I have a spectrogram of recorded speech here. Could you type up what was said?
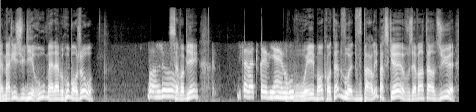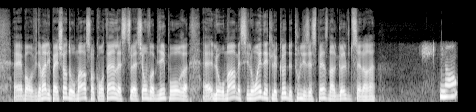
euh, Marie-Julie Roux. Madame Roux, bonjour. Bonjour. Ça va bien? Ça va très bien, vous? Oui, bon, content de vous, de vous parler parce que vous avez entendu, euh, bon, évidemment, les pêcheurs de homards sont contents, la situation va bien pour euh, le homard, mais c'est loin d'être le cas de toutes les espèces dans le golfe du Saint-Laurent. Non,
